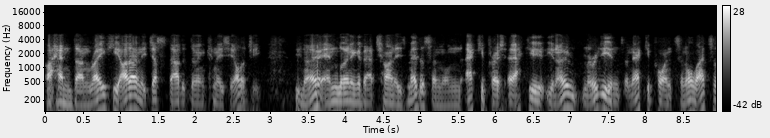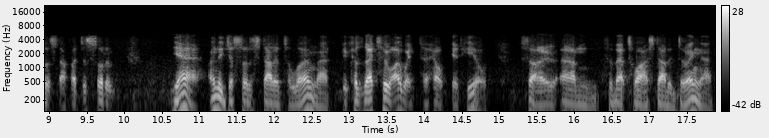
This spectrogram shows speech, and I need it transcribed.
I hadn't done Reiki. I'd only just started doing kinesiology you know, and learning about Chinese medicine and acupressure, acu, you know, meridians and acupoints and all that sort of stuff. I just sort of, yeah, only just sort of started to learn that because that's who I went to help get healed. So, um, so that's why I started doing that.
